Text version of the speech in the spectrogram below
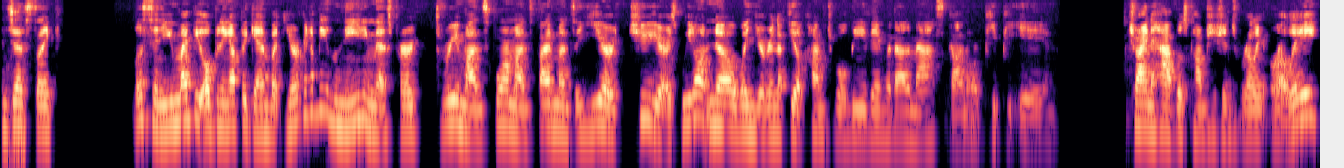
and mm-hmm. just like listen, you might be opening up again, but you're going to be needing this for three months, four months, five months, a year, two years. We don't know when you're going to feel comfortable leaving without a mask on or PPE and trying to have those conversations really early.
